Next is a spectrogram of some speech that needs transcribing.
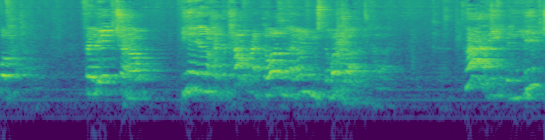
وضحت channel هي لأنه حتى تحافظ على التوازن الايوني المستمر داخل الخلايا. هذه ال leak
